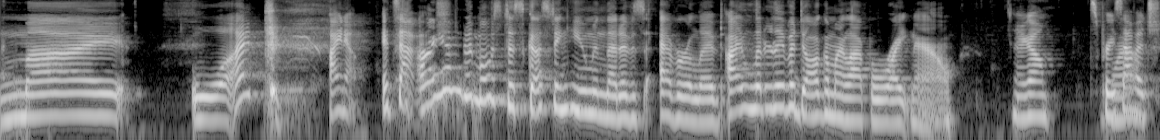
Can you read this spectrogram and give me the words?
my what? I know. It's savage. I am the most disgusting human that has ever lived. I literally have a dog on my lap right now. There you go. It's pretty Wow. savage.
